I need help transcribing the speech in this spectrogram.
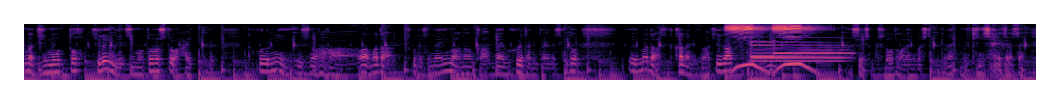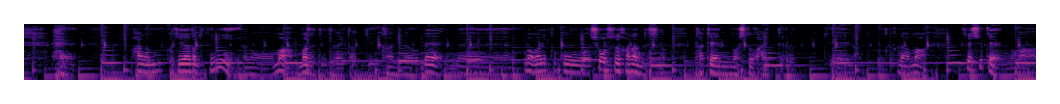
まあ、地元広い意味で地元の人が入ってるころにうちの母はまだそうですね今はなんかだいぶ増えたみたいですけど、まだかなり脇が失礼しました音が鳴りましたけどね気にしないでください。えー、鼻脇があった時にあの、まあ、混ぜていただいたっていう感じなので、ねまあ、割とこう少数派なんですよ他県の人が入ってるっていう例が。だからまあ接種券のまあ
